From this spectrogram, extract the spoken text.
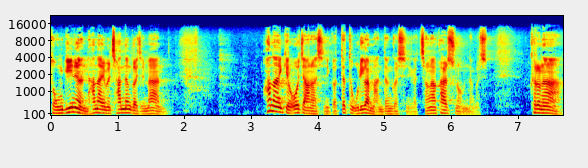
동기는 하나님을 찾는 거지만 하나님께로 오지 않았으니까 어쨌든 우리가 만든 것이니까 정확할 수는 없는 것입니다. 그러나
